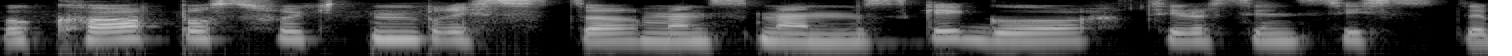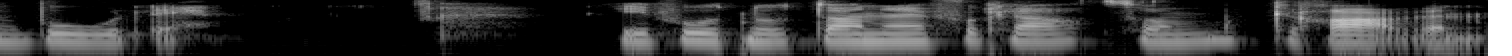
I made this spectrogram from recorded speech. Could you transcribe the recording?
og kapersfrukten brister mens mennesket går til sin siste bolig. I fotnotene forklart som graven.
